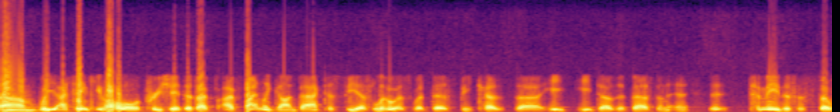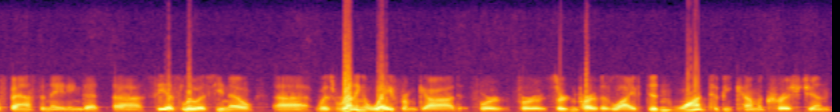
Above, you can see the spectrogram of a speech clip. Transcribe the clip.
Um, we, I think you all will appreciate this. I've, I've finally gone back to C.S. Lewis with this because uh, he he does it best, and, and it, to me, this is so fascinating that uh, C.S. Lewis, you know, uh, was running away from God for for a certain part of his life, didn't want to become a Christian,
